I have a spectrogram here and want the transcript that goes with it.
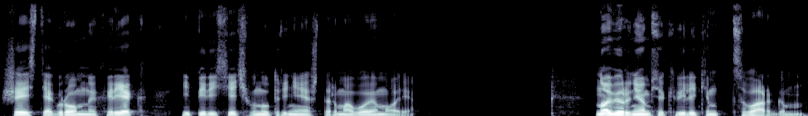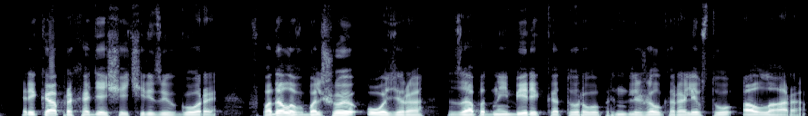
шесть огромных рек и пересечь внутреннее штормовое море. Но вернемся к великим цваргам. Река, проходящая через их горы, впадала в большое озеро, западный берег которого принадлежал королевству Аллара.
